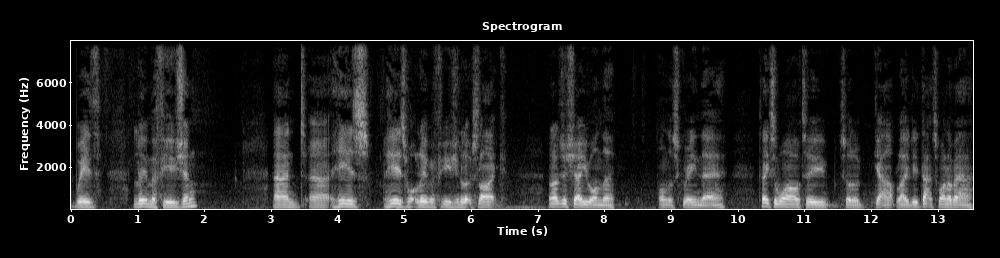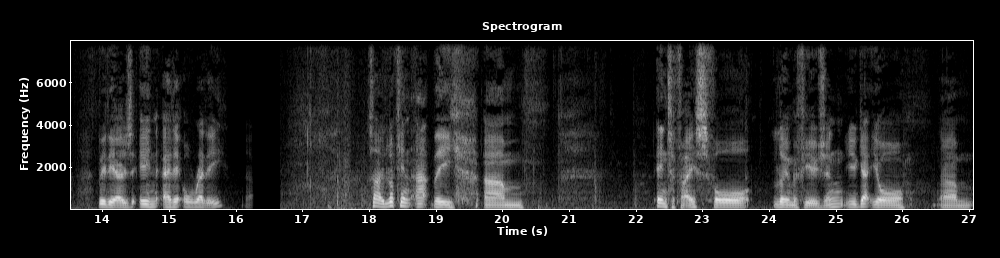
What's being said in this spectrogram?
with LumaFusion and uh, here's here's what LumaFusion looks like. And I'll just show you on the on the screen there. Takes a while to sort of get uploaded. That's one of our videos in edit already so looking at the um, interface for LumaFusion you get your um,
